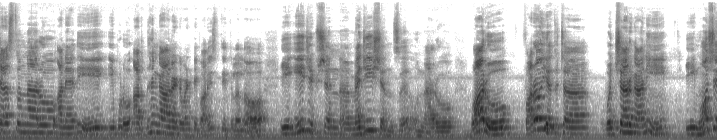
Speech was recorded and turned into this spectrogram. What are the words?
చేస్తున్నారు అనేది ఇప్పుడు అర్థం కానటువంటి పరిస్థితులలో ఈ ఈజిప్షియన్ మెజీషియన్స్ ఉన్నారు. వారు ఫరో ఎదుట వచ్చారు కానీ ఈ మోసే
